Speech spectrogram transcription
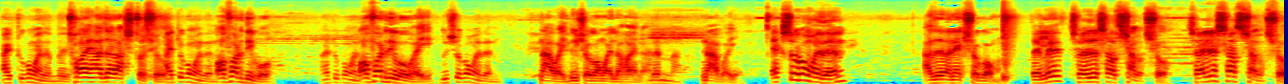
আরেকটু কমাই দেন ভাই। ছয় হাজার আটশোশো আরেকটু কমাই দেন। অফার দিব। আরেকটু কমাই অফার দিব ভাই। দুশো কমাই দেন। না ভাই দুইশো কমাইলে হয় না। দেন না। না ভাই। একশো কমাই দেন। আজ একশো কম। তাহলে ছয় হাজার সাতশো। ছয় হাজার সাতশো। সাতশো।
